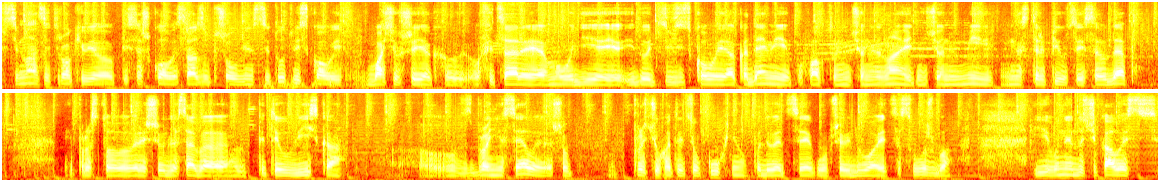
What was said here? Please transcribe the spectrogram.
В 17 років я після школи одразу пішов в інститут військовий, бачивши, як офіцери молоді йдуть з військової академії, по факту нічого не знають, нічого не вміють, не стерпів цей селдеп і просто вирішив для себе піти у війська, е, в Збройні сили, щоб прочухати цю кухню, подивитися, як взагалі відбувається служба. І вони дочекались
